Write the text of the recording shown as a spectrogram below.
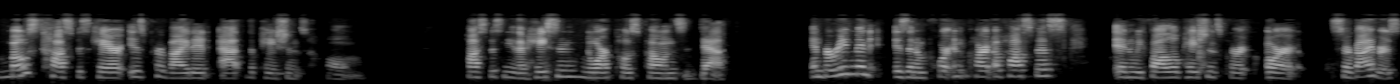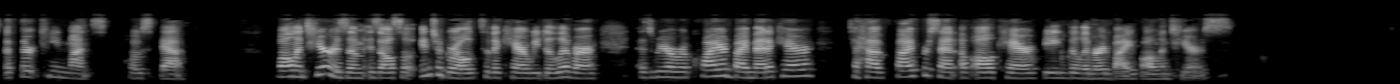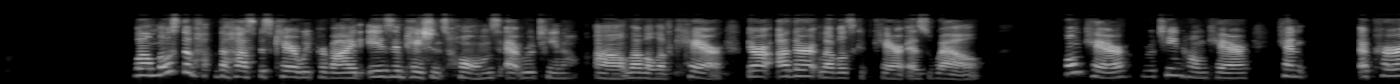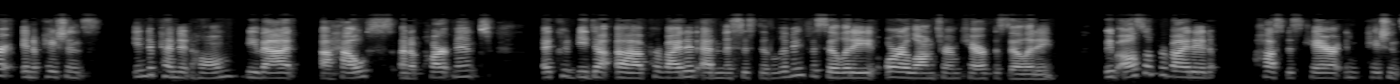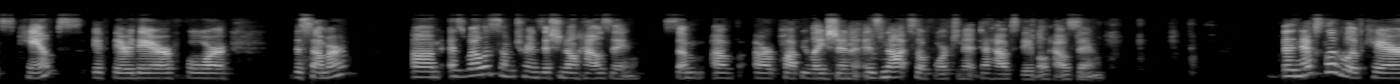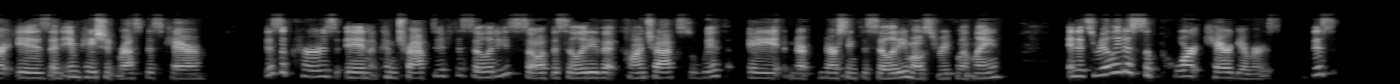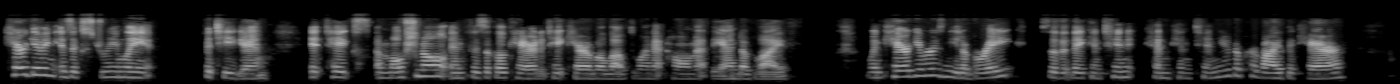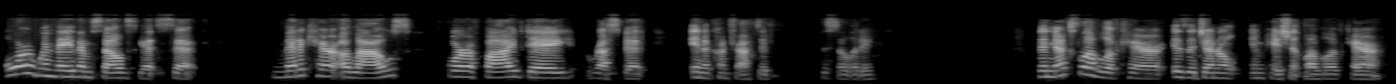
Most hospice care is provided at the patient's home. Hospice neither hastens nor postpones death. And bereavement is an important part of hospice, and we follow patients or survivors for 13 months post-death. Volunteerism is also integral to the care we deliver, as we are required by Medicare to have 5% of all care being delivered by volunteers. While most of the hospice care we provide is in patients' homes at routine uh, level of care, there are other levels of care as well. Home care, routine home care, can occur in a patient's independent home, be that a house, an apartment. It could be uh, provided at an assisted living facility or a long-term care facility. We've also provided hospice care in patients' camps if they're there for the summer, um, as well as some transitional housing. Some of our population is not so fortunate to have stable housing. The next level of care is an inpatient respite care. This occurs in contracted facilities, so a facility that contracts with a nursing facility most frequently. And it's really to support caregivers. This caregiving is extremely fatiguing. It takes emotional and physical care to take care of a loved one at home at the end of life. When caregivers need a break so that they continue, can continue to provide the care, or when they themselves get sick, Medicare allows for a five day respite in a contracted facility. The next level of care is a general inpatient level of care.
